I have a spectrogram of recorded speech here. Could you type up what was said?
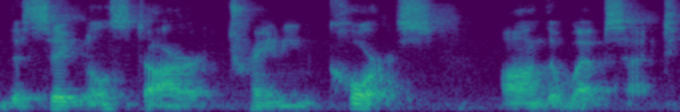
the Signal Star training course on the website.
